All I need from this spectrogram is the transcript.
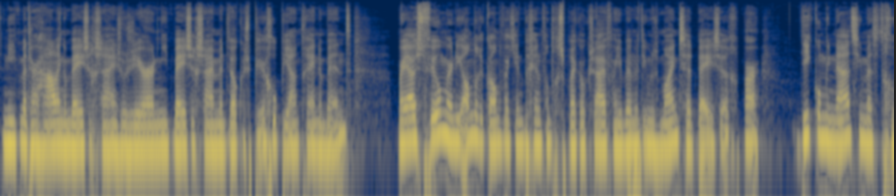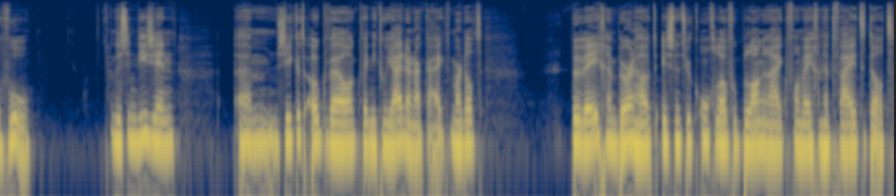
Niet met herhalingen bezig zijn, zozeer niet bezig zijn met welke spiergroep je aan het trainen bent. Maar juist veel meer die andere kant, wat je in het begin van het gesprek ook zei, van je bent met iemands mindset bezig. Maar die combinatie met het gevoel. Dus in die zin um, zie ik het ook wel, ik weet niet hoe jij daarnaar kijkt, maar dat bewegen en burn-out is natuurlijk ongelooflijk belangrijk vanwege het feit dat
